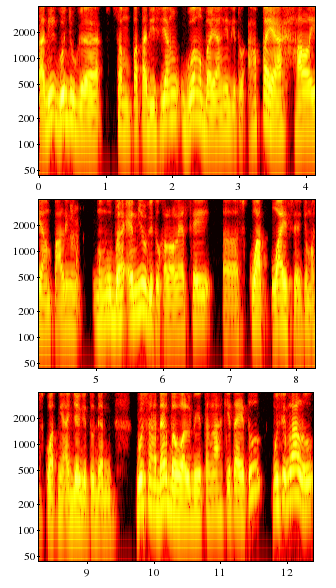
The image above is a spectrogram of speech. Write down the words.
Tadi gue juga sempat tadi siang gue ngebayangin gitu apa ya hal yang paling mengubah MU gitu. Kalau let's say uh, squad wise ya cuma squadnya aja gitu. Dan gue sadar bahwa lini tengah kita itu musim lalu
